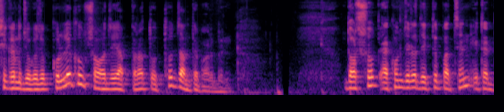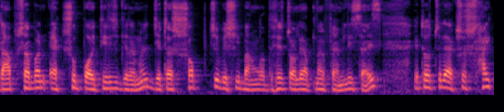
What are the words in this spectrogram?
সেখানে যোগাযোগ করলে খুব সহজেই আপনারা তথ্য জানতে পারবেন। দর্শক, এখন যেটা দেখতে পাচ্ছেন, এটা ডাব সাবান একশো পঁয়ত্রিশ গ্রামের, যেটা সবচেয়ে বেশি বাংলাদেশে চলে আপনার ফ্যামিলি সাইজ এটা হচ্ছে একশো ষাট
